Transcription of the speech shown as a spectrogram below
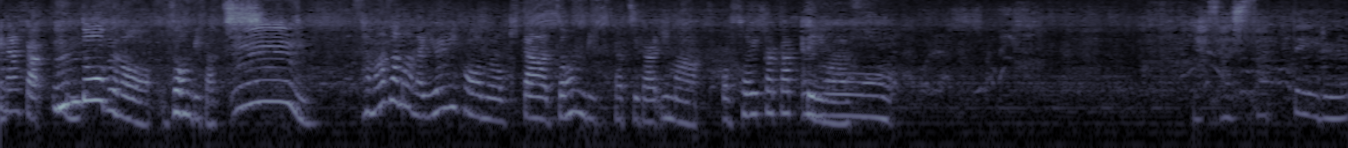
いなんか運動部のゾンビたち。うん。さまざまなユニフォームを着たゾンビたちが今襲いかかっています。優しさっている。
